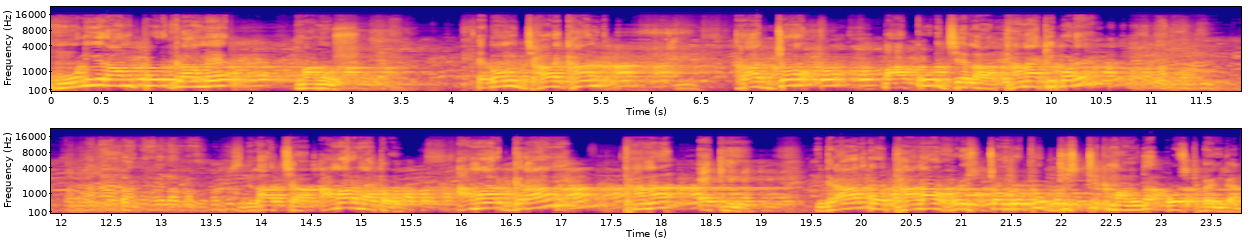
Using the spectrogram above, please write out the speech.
মনিরামপুর গ্রামের মানুষ এবং ঝাড়খণ্ড রাজ্য পাকুড় জেলা। থানা কি পড়ে? আচ্ছা আমার মতো। আমার গ্রাম, থানা একই। গ্রাম ও থানা Harishchandrapur district Malda, West Bengal.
